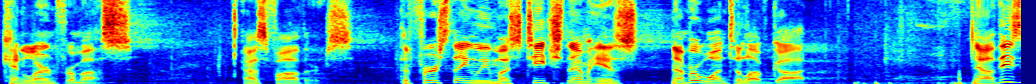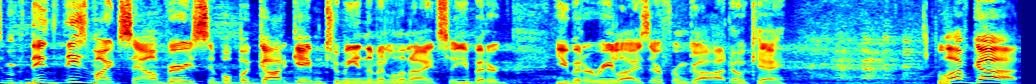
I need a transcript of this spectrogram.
can learn from us as fathers. The first thing we must teach them is number one, to love God. Now, these, these, these, might sound very simple, but God gave them to me in the middle of the night, so you better, you better realize they're from God, okay? love God.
